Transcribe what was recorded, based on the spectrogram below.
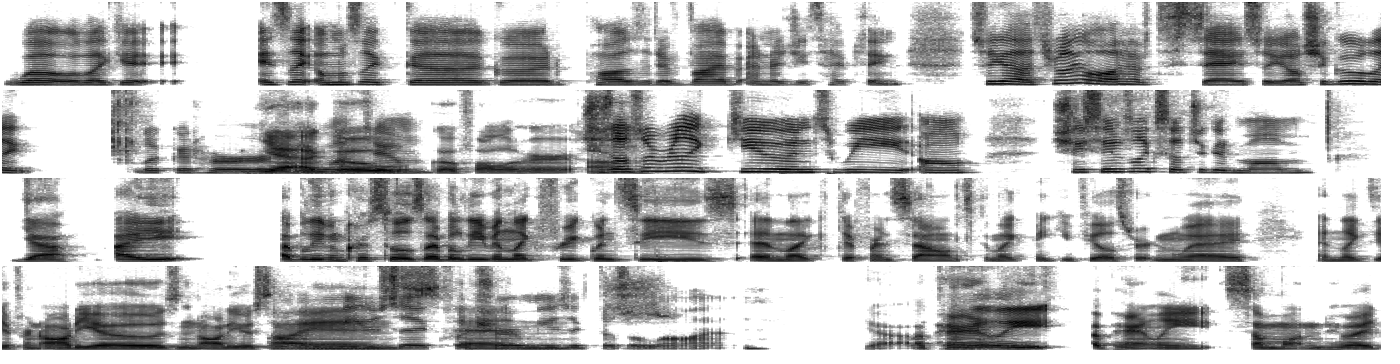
whoa, like it it's like almost like a good positive vibe energy type thing. So yeah, that's really all I have to say. So y'all should go like look at her. Yeah, go go follow her. She's Um, also really cute and sweet. Oh, she seems like such a good mom. Yeah, I I believe in crystals. I believe in like frequencies and like different sounds can like make you feel a certain way, and like different audios and audio Oh, science. and music for sure. Music does a lot. Yeah, Okay. apparently, apparently, someone who I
